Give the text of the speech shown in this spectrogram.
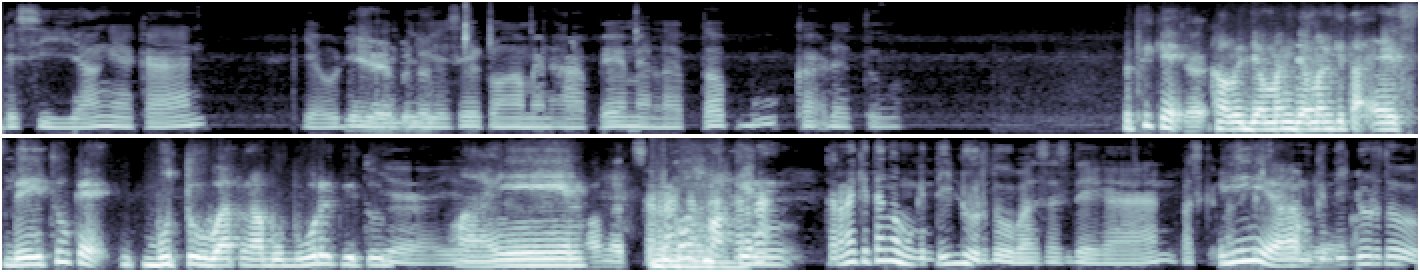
udah siang ya kan. Ya udah Iya, itu bener. biasanya kalau nggak main HP, main laptop, buka dah tuh. Tapi kayak Ya. kalau zaman-zaman kita SD itu kayak butuh buat ngabuburit gitu. Iya, iya. Main. Tapi kok Karena- semakin Karena kita nggak mungkin tidur tuh pas SD kan. Pas, pas Iya. nggak mungkin Iya. tidur tuh.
